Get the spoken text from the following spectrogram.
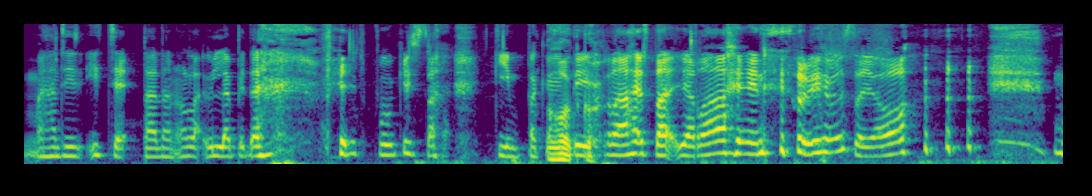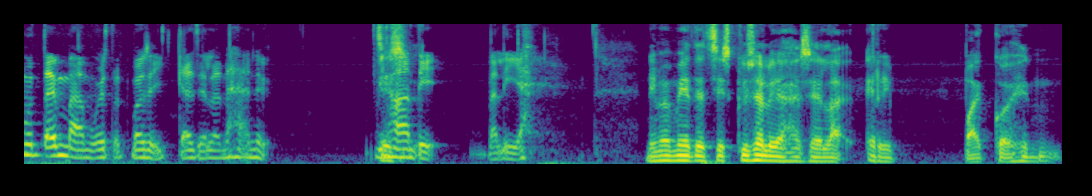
Mähän siis itse taidan olla ylläpitänyt Facebookissa kimppakyyti? Raahesta ja Raaheen ryhmässä, joo. Mutta en mä muista, että mä olisin ikään siellä nähnyt Siis- vihantiväliä. Niin mä mietin, että siis kyselyjähän siellä eri paikkoihin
